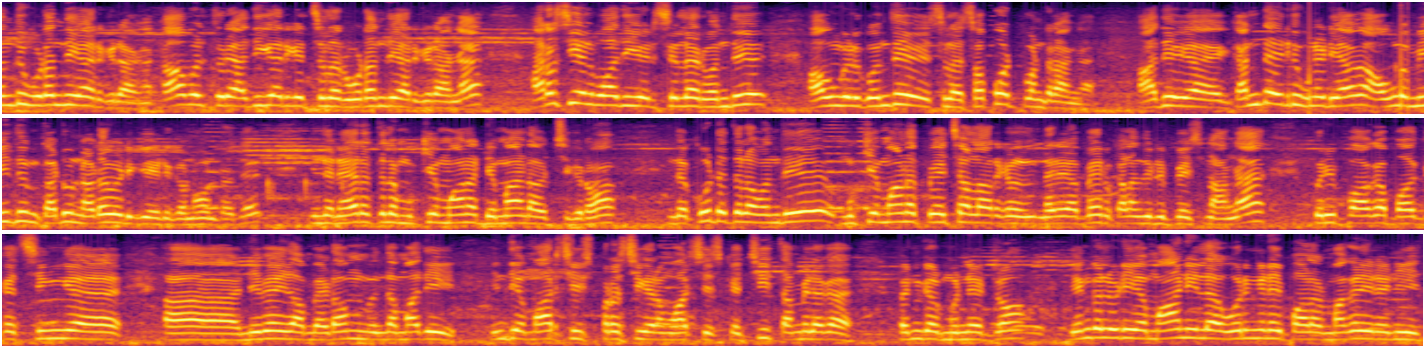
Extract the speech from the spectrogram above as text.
வந்து உடந்தையாக இருக்கிறாங்க. காவல்துறை அதிகாரிகள் சிலர் உடந்தையாக இருக்கிறாங்க. அரசியல்வாதிகள் சிலர் வந்து அவங்களுக்கு வந்து சில சப்போர்ட் பண்ணுறாங்க அது கண்டறிந்து உடனடியாக அவங்க மீதும் கடும் நடவடிக்கை எடுக்கணுன்றது இந்த நேரத்தில் முக்கியமான டிமாண்டாக வச்சுக்கிறோம். இந்த கூட்டத்தில் வந்து முக்கியமான பேச்சாளர்கள் நிறைய பேர் கலந்துட்டு பேசினாங்க. குறிப்பாக பகத்சிங் நிவேதா மேடம் இந்த மாதிரி இந்திய மார்க்சிஸ்ட் புரட்சிகர மார்க்சிஸ்ட் கட்சி தமிழக பெண்கள் முன்னேற்றம் எங்களுடைய மாநில ஒருங்கிணைப்பாளர் மகளிர் அணியை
